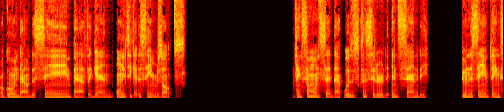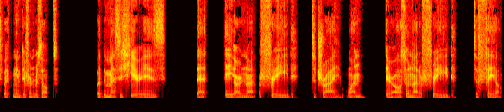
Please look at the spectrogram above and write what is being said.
or going down the same path again, only to get the same results. I think someone said that was considered insanity, doing the same thing, expecting a different result. But the message here is that they are not afraid to try. One, they're also not afraid to fail.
